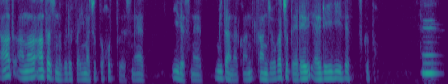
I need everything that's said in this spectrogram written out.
あなたあのあなたたちのグループは今ちょっとホットですね。いいですね。みたいな感感情がちょっと LED でつくと。うん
